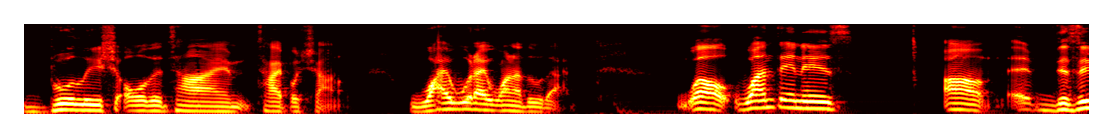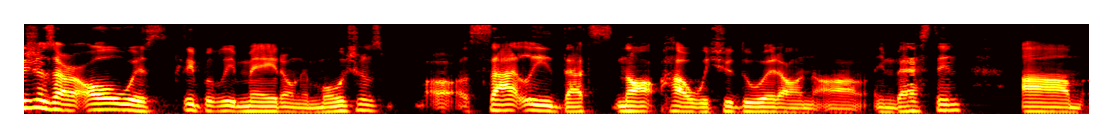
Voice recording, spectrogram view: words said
bullish all the time type of channel. Why would I want to do that? Well, one thing is, um, eh, decisions are always typically made on emotions. Uh, sadly, that's not how we should do it on uh, investing. Um,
